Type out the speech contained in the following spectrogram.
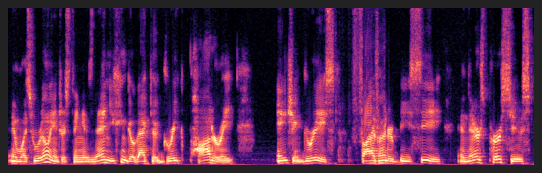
And what's really interesting is then you can go back to Greek pottery, ancient Greece, 500 BC, and there's Perseus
